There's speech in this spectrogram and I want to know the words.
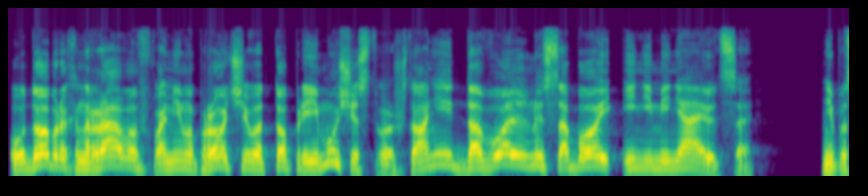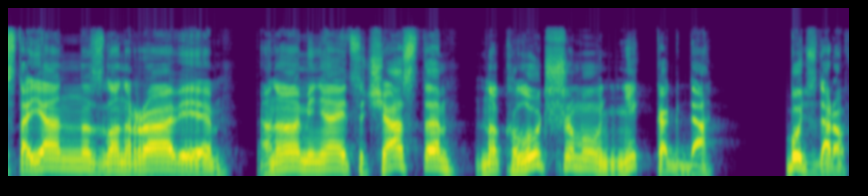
У добрых нравов, помимо прочего, то преимущество, что они довольны собой и не меняются. Непостоянно злонравие. Оно меняется часто, но к лучшему никогда. Будь здоров!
